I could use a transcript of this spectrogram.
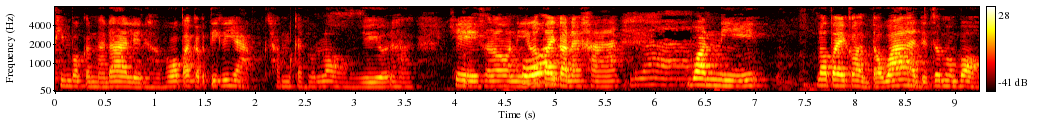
พิมพ์บอกกันมาได้เลยนะคะ เพราะว่าปันกับปาร์ตี้ก็อยากทำการทดลองเยอะๆนะคะโอเคสำหรับวันนี้เราไปก่อนนะคะ วันนี้ เราไปก่อนแต่ว่าเดี๋ยวจะมาบอก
